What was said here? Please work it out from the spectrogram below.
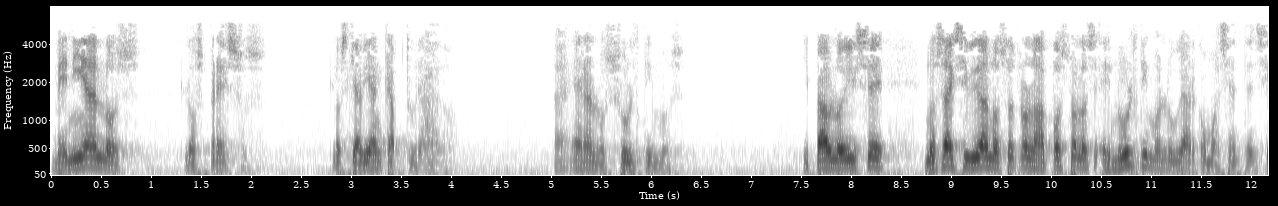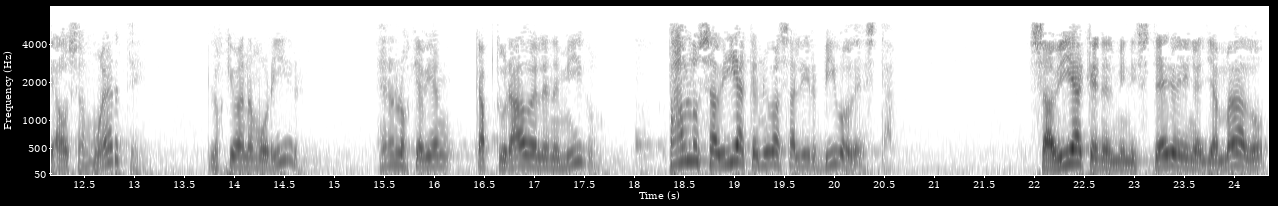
venían los, los presos, los que habían capturado. ¿Ah? Eran los últimos. Y Pablo dice, nos ha exhibido a nosotros los apóstoles en último lugar como sentenciados a muerte, los que iban a morir, eran los que habían capturado el enemigo. Pablo sabía que no iba a salir vivo de esta. Sabía que en el ministerio y en el llamado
